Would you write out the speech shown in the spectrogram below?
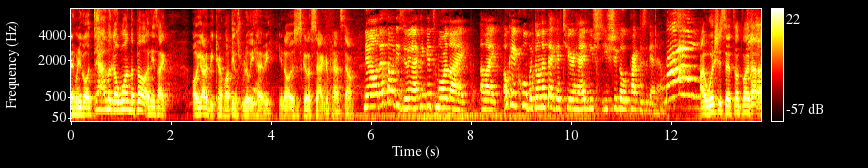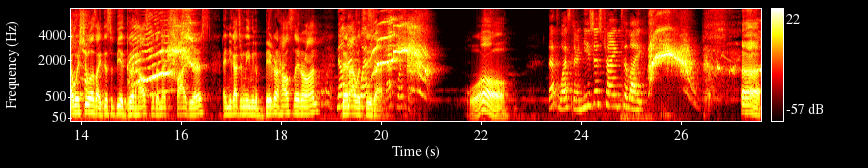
and when you go, Dad, look, I won the belt, and he's like, Oh, you gotta be careful. I think it's really heavy. You know, it's just gonna sag your pants down. No, that's not what he's doing. I think it's more like, uh, like, okay, cool, but don't let that get to your head. You sh- you should go practice again now. I wish he said something like that. I wish he was like, this would be a good house for the next five years, and you guys are gonna live in a bigger house later on. No, then I would Western. see that. Whoa. That's Western. He's just trying to like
